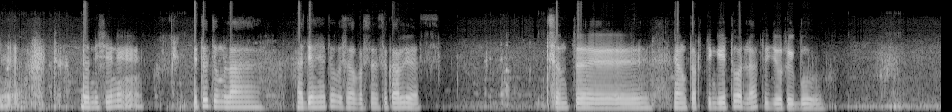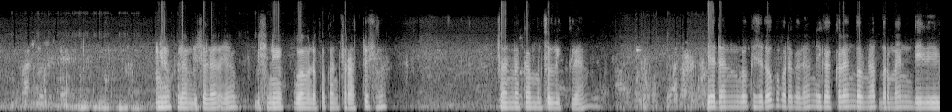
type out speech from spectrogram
ya. dan di sini itu jumlah hadiahnya itu besar besar sekali ya. Sampai yang tertinggi itu adalah 7000 ya kalian bisa lihat ya di sini gua mendapatkan 100 ya. Dan akan muncul iklan ya dan gue kasih tahu kepada kalian jika kalian berminat bermain di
